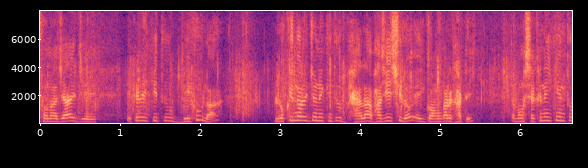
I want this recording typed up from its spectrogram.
শোনা যায় যে এখানে কিন্তু বেহুলা, লক্ষিন্দরের জন্য কিন্তু ভেলা ভাজিয়েছিল এই গঙ্গার ঘাটেই এবং সেখানেই কিন্তু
